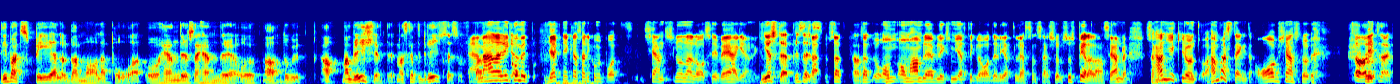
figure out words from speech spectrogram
det är bara ett spel och bara mala på och händer det så händer det och ja, då, ja, man bryr sig inte. Man ska inte bry sig så Nej, men han hade kommit, på- Jack Nicklaus hade kommit på att känslorna la sig i vägen. Liksom. Just det, precis. Så, så, att, Ja. så att om, om han blev liksom jätteglad eller jätteledsen så, här, så, så spelade han sämre. Så han Mm. gick runt och han bara stängde av känslor. Ja, exakt.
